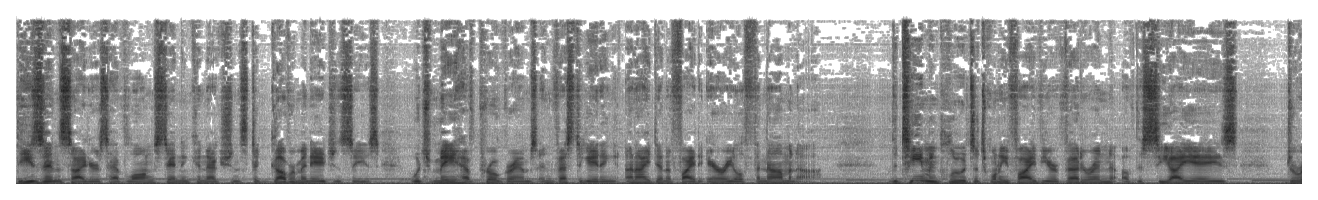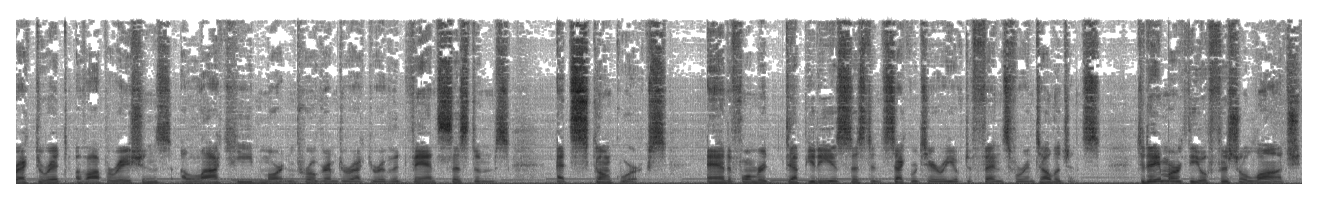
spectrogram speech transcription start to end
These insiders have long standing connections to government agencies which may have programs investigating unidentified aerial phenomena. The team includes a 25 year veteran of the CIA's Directorate of Operations, a Lockheed Martin Program Director of Advanced Systems at Skunkworks, and a former Deputy Assistant Secretary of Defense for Intelligence. Today marked the official launch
